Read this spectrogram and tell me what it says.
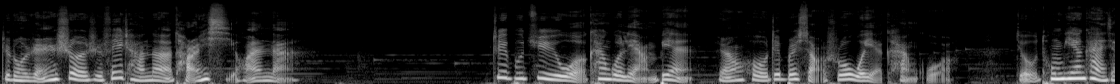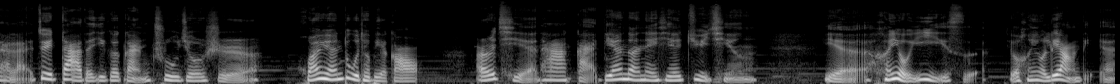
这种人设是非常的讨人喜欢的。这部剧我看过两遍，然后这本小说我也看过，就通篇看下来，最大的一个感触就是。还原度特别高，而且它改编的那些剧情也很有意思，就很有亮点。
